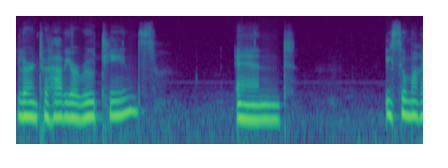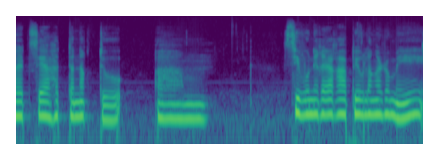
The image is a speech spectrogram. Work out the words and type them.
learn to have your routines and isumaret siya hatanak tu um, sivunire arapiw lang arumi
